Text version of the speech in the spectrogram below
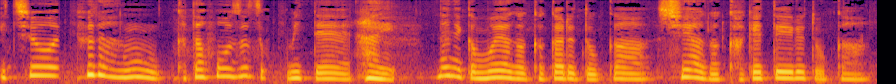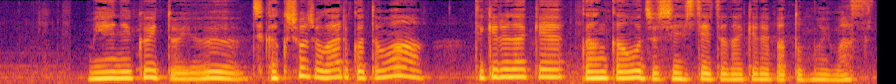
一応普段片方ずつ見て、はい、何かもやがかかるとか、視野が欠けているとか、見えにくいという知覚症状がある方は、できるだけ眼科を受診していただければと思います。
